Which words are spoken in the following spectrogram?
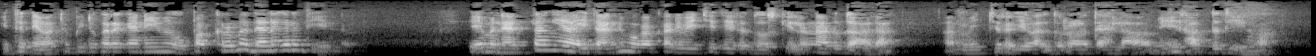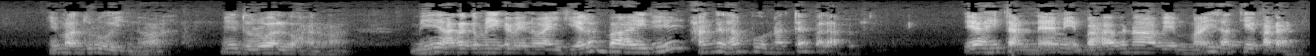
හිත නැවත පිටු කර ගැනීමේ උපක්‍රම දැනගෙන තියෙනවා. එහෙම නැත්නම් එයා හිතන්නේ මොකක් හරි වෙච්ච දෙයක දොස් කියලා නඩු දාලා මෙච්චර ගෙවල් දොරවල් තැහලා මේ ශබ්ද තියෙනවා. මේ මధుරෝ ඉන්නවා. මේ දොරවල් වහනවා. මේ අරක මේක වෙනවයි කියලා බාහිරේ අංග සම්පූර්ණත්වය බලාපොරොත්තු. එයා හිතන්නේ මේ භාවනාවෙන්මයි සතිය කඩන්නේ.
